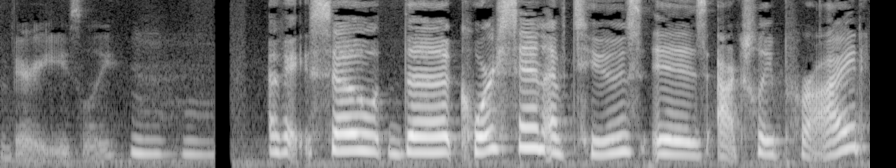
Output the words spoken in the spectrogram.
very easily. Mm-hmm. Okay, so the core sin of twos is actually pride.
